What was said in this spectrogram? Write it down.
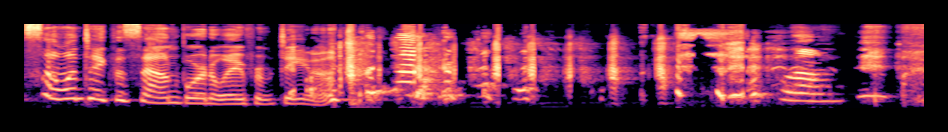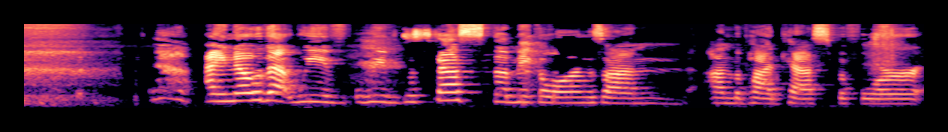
Someone take the soundboard away from Tina. um, I know that we've we've discussed the make-alongs on on the podcast before,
